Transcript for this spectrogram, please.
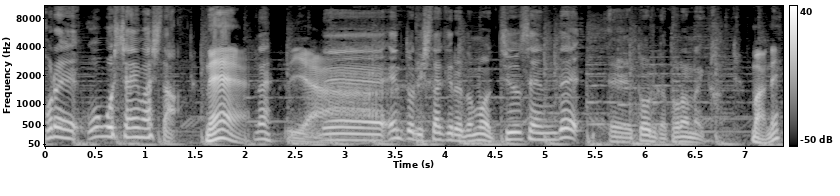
これ応募しちゃいました。ねね。でエントリーしたけれども抽選で、えー通るか通らないか、まあね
